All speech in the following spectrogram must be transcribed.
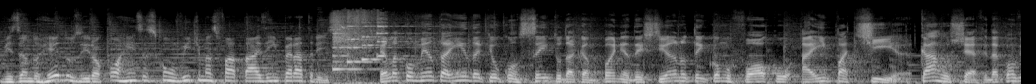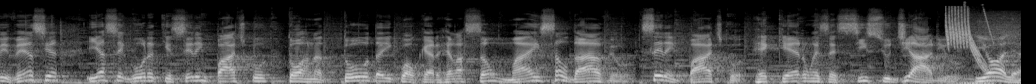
visando reduzir ocorrências com vítimas fatais em Imperatriz. Ela comenta ainda que o conceito da campanha deste ano tem como foco a empatia, carro-chefe da convivência, e assegura que ser empático torna toda e qualquer relação mais saudável. Ser empático requer um exercício diário. E olha,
